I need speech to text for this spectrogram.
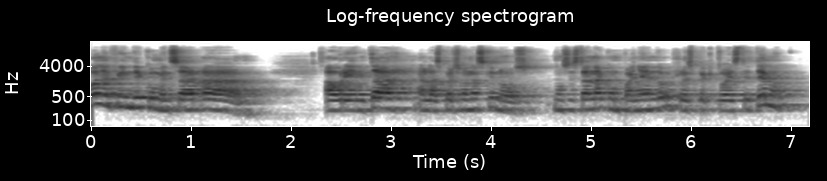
con el fin de comenzar a, orientar a las personas que nos, están acompañando respecto a este tema.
